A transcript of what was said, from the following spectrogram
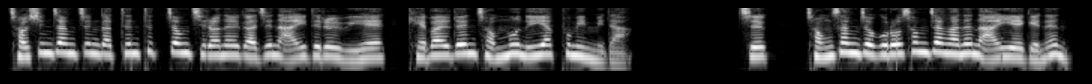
저신장증 같은 특정 질환을 가진 아이들을 위해 개발된 전문 의약품입니다. 즉, 정상적으로 성장하는 아이에게는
